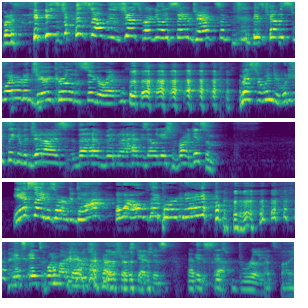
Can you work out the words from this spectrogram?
But he's dressed up as just regular Sam Jackson. He's got a sweater and a Jheri curl and a cigarette. Master Windu, what do you think of the Jedi's that have been uh, had these allegations brought against them? Yes, they deserve to die, and I hope they burn in hell. it's it's one of my favorite Chappelle show sketches. That's it's good it's brilliant. That's funny.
